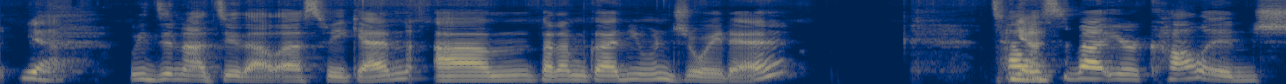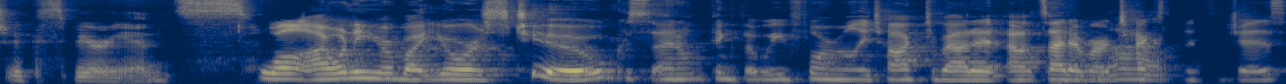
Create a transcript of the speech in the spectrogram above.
yeah, we did not do that last weekend. Um, but I'm glad you enjoyed it. Tell yes. us about your college experience. Well, I want to hear about yours too, because I don't think that we formally talked about it outside of our text messages.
